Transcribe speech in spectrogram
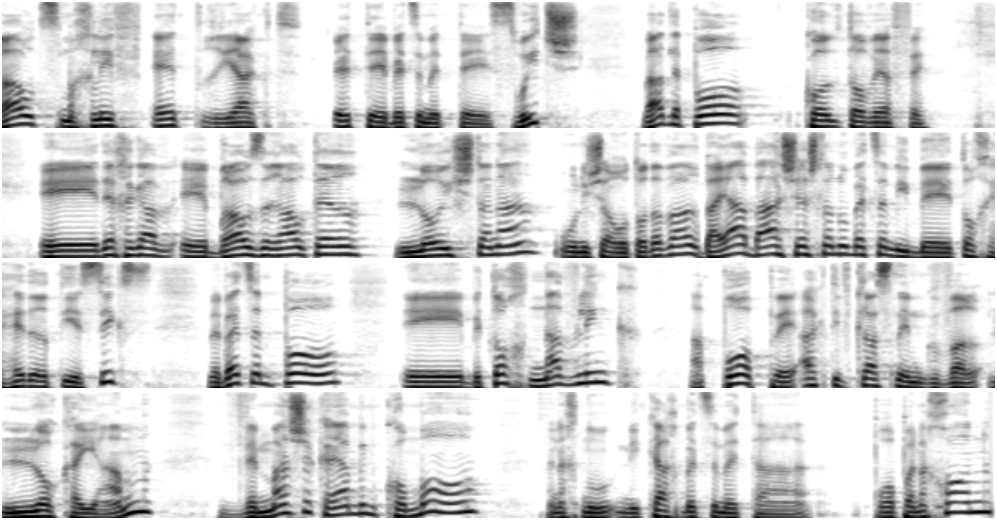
Routes מחליף את React, את, בעצם את Switch, ועד לפה כל טוב ויפה. דרך אגב, בראוזר ראוטר, לא השתנה, הוא נשאר אותו דבר. הבעיה הבאה שיש לנו בעצם היא בתוך הדר TS6, ובעצם פה, אה, בתוך NavLink, ה prop Active Class Name כבר לא קיים, ומה שקיים במקומו, אנחנו ניקח בעצם את ה prop הנכון,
